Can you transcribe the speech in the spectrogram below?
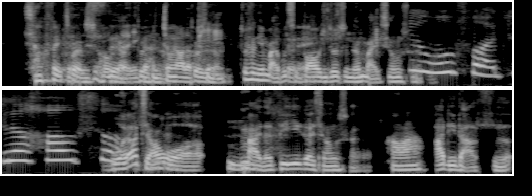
消费者的时候，对的一个很重要的对品。就是你买不起包，你就只能买香水一。无所知好色。我要讲我嗯买的第一个香水，好啊，阿迪达斯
